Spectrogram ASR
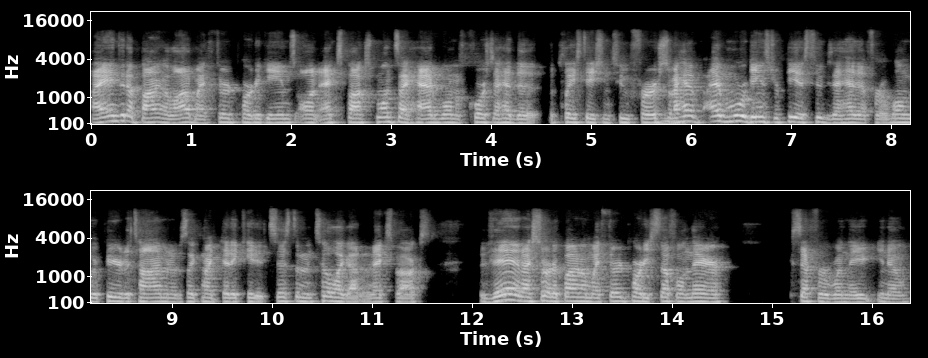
I ended up buying a lot of my third party games on Xbox. Once I had one, of course, I had the, the PlayStation 2 1st mm-hmm. So I have, I have more games for PS2 because I had that for a longer period of time. And it was like my dedicated system until I got an Xbox. Then I started buying all my third party stuff on there, except for when they, you know,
